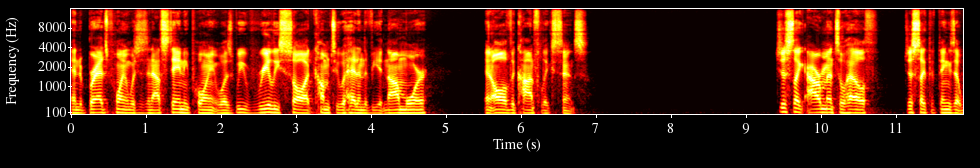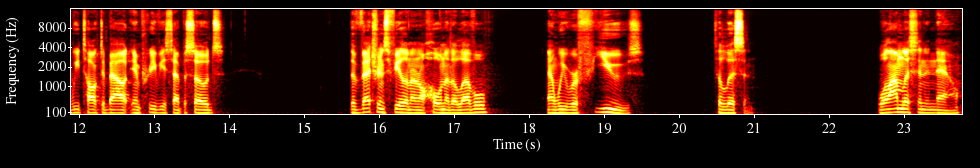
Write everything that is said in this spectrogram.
And to Brad's point, which is an outstanding point, was we really saw it come to a head in the Vietnam War and all of the conflicts since. Just like our mental health, just like the things that we talked about in previous episodes, the veterans feel it on a whole nother level, and we refuse to listen. Well, I'm listening now.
